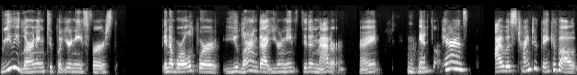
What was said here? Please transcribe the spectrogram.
really learning to put your needs first in a world where you learned that your needs didn't matter, right? Mm-hmm. And for parents, I was trying to think about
